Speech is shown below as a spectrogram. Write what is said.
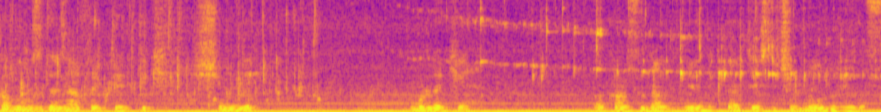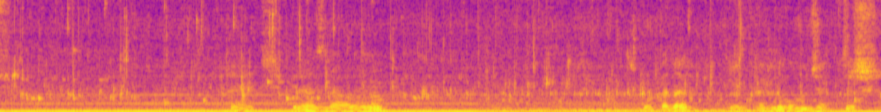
kabımızı dezenfekte ettik. Şimdi buradaki akan sudan bir miktar test için dolduruyoruz. Evet biraz daha alalım. Bu kadar yeterli olacaktır.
